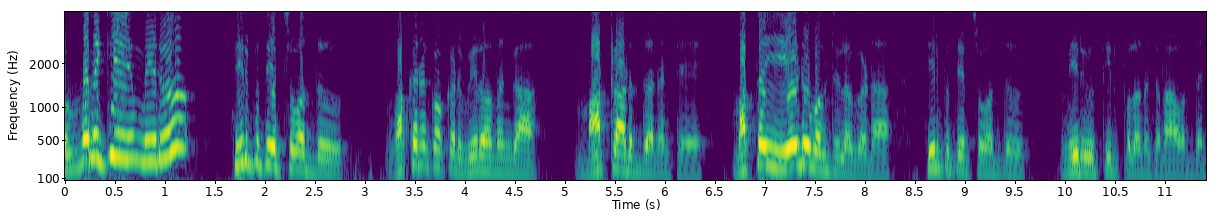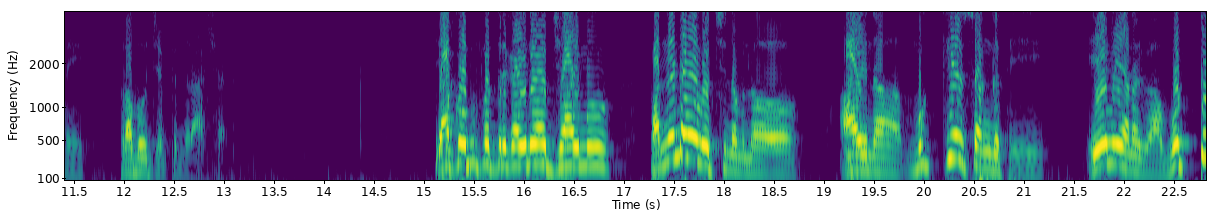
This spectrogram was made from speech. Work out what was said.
ఎవరికి మీరు తీర్పు తీర్చవద్దు ఒకరికొకరు విరోధంగా మాట్లాడొద్దు అని అంటే మత ఏడు ఒకటిలో కూడా తీర్పు తీర్చవద్దు మీరు తీర్పులోనికి రావద్దని ప్రభు చెప్పింది రాశాడు. యాకోబు పత్రిక ఐదో అధ్యాయము పన్నెండవ వచనంలో ఆయన ముఖ్య సంగతి ఏమి అనగా ఒట్టు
